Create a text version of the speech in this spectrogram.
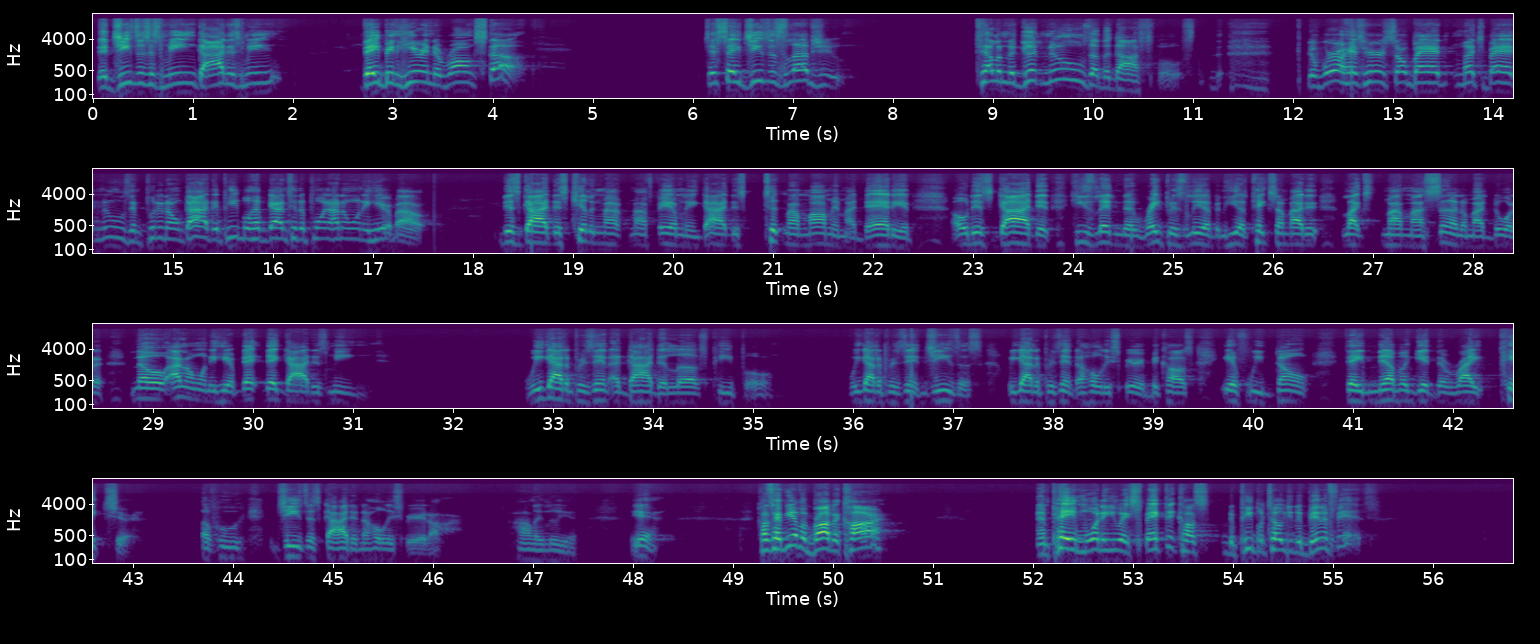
that Jesus is mean, God is mean. They've been hearing the wrong stuff. Just say Jesus loves you. Tell them the good news of the gospels. The world has heard so bad, much bad news and put it on God that people have gotten to the point I don't want to hear about this God that's killing my, my family, and God just took my mom and my daddy, and oh, this God that he's letting the rapist live, and he'll take somebody like my, my son or my daughter. No, I don't want to hear that. That God is mean. We got to present a God that loves people. We got to present Jesus. We got to present the Holy Spirit because if we don't, they never get the right picture of who Jesus, God, and the Holy Spirit are. Hallelujah. Yeah. Because have you ever brought a car and paid more than you expected because the people told you the benefits?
